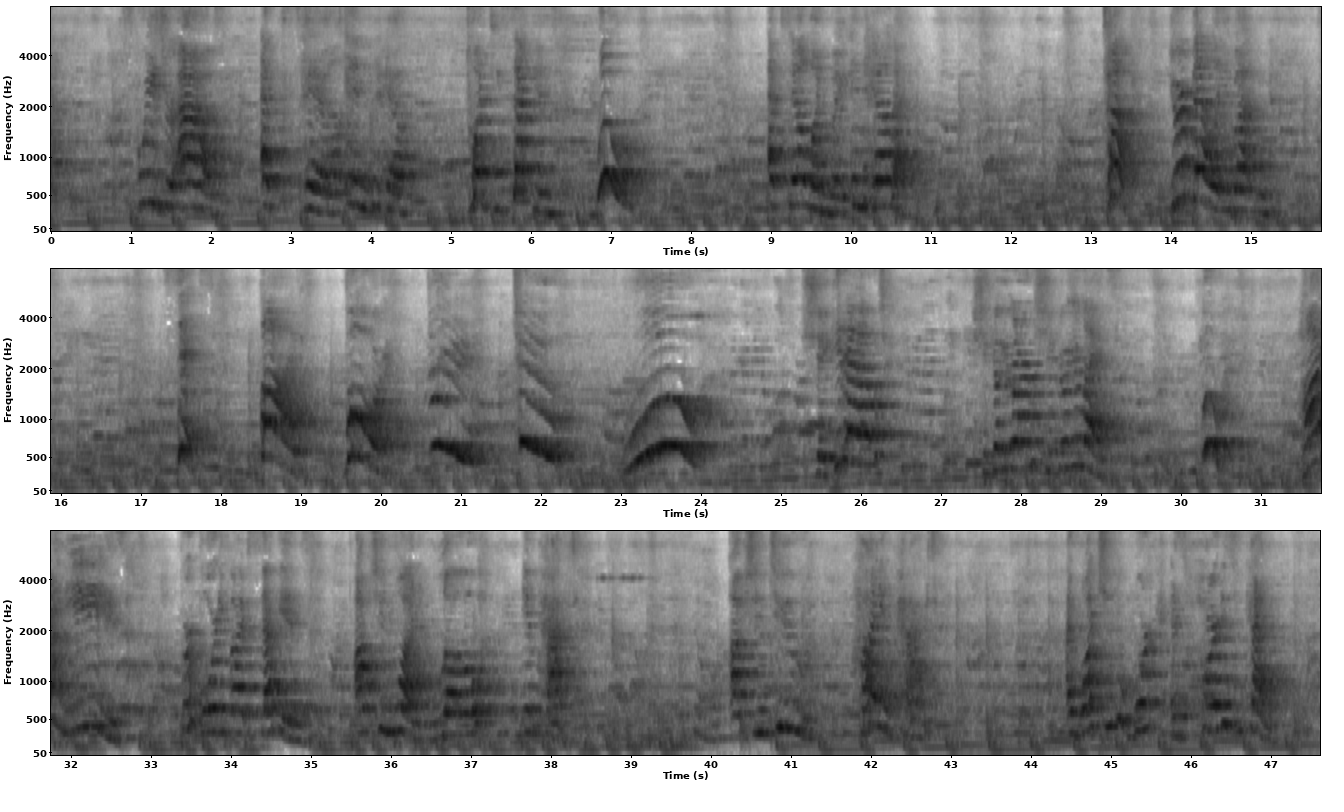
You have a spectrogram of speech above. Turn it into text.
Squeeze your abs. Exhale, inhale back. Tuck your belly button. Six, five, four, three, two, woo! Shake it out. Shake out your arms, shake out your legs. Woo! High knees for 45 seconds. Option one, low impact. Option two, high impact. I want you to work as hard as you can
